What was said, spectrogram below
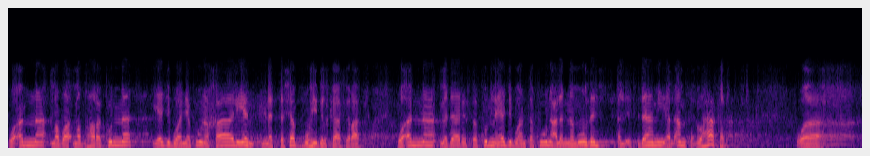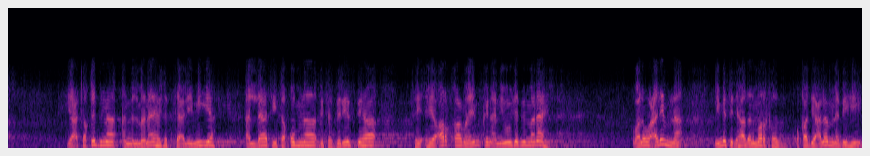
وأن مظهركن يجب أن يكون خاليا من التشبه بالكافرات وأن مدارسكن يجب أن تكون على النموذج الإسلامي الأمثل وهكذا. ويعتقدن أن المناهج التعليمية اللاتي تقمن بتدريسها هي أرقى ما يمكن أن يوجد من مناهج. ولو علمنا بمثل هذا المركز وقد يعلمن به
